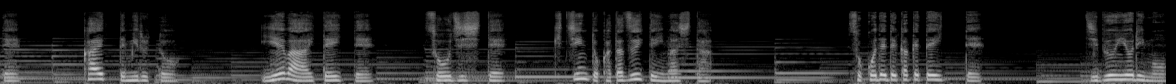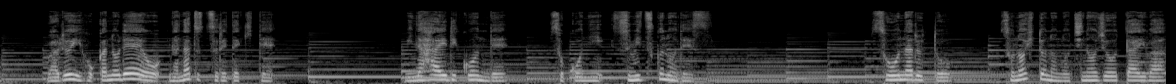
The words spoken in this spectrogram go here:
て帰ってみると家は空いていて掃除してきちんと片付いていました。そこで出かけて行って自分よりも悪い他の霊を七つ連れてきて、皆入り込んでそこに住み着くのです。そうなると、その人の後の状態は、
